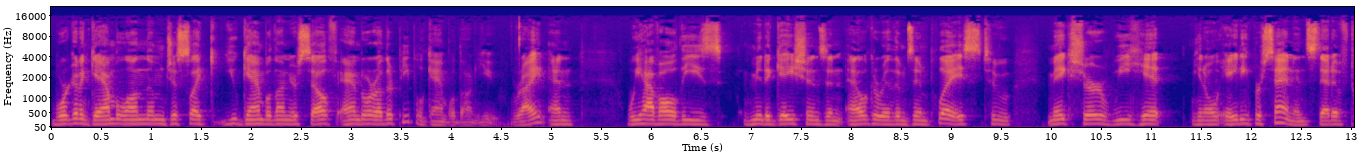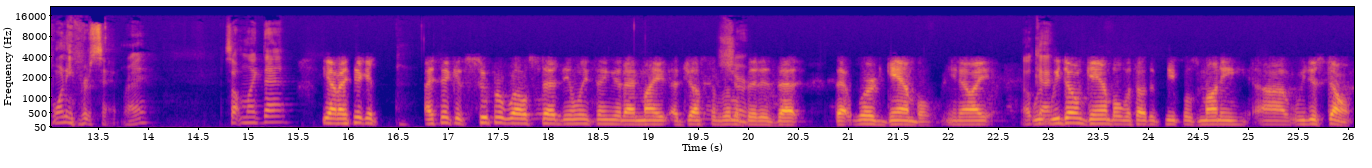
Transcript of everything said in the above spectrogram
we're going to gamble on them just like you gambled on yourself and or other people gambled on you, right? And we have all these mitigations and algorithms in place to make sure we hit, you know, 80% instead of 20%, right? Something like that? Yeah, and I think it I think it's super well said. The only thing that I might adjust a little sure. bit is that that word gamble. You know, I okay. we, we don't gamble with other people's money. Uh, we just don't.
